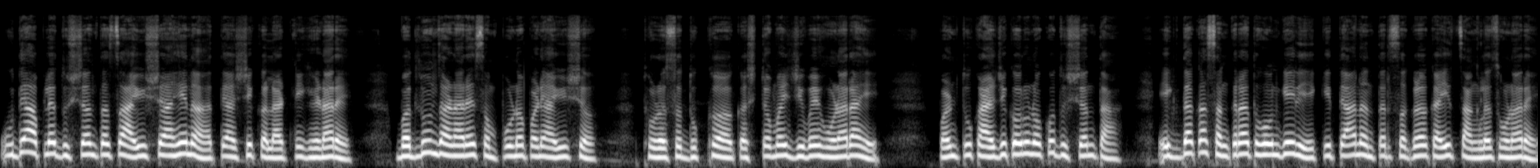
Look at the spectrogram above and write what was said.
उद्या आपल्या दुष्यंताचं आयुष्य आहे ना ते अशी कलाटणी घेणार आहे. बदलून जाणार आहे संपूर्णपणे आयुष्य. थोडंसं दुःख कष्टमय जीवय होणार आहे. पण तू काळजी करू नको दुष्यंता. एकदा का संक्रांत होऊन गेली की त्यानंतर सगळं काही चांगलंच होणार आहे.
